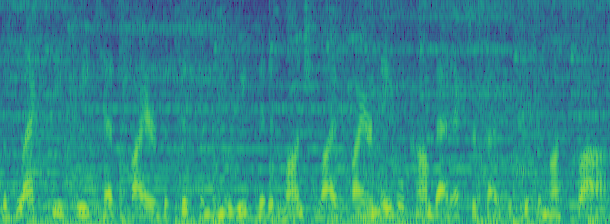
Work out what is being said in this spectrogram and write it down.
The Black Sea Fleet test-fired the system in the week that it launched live-fire naval combat exercises with the Moskva,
